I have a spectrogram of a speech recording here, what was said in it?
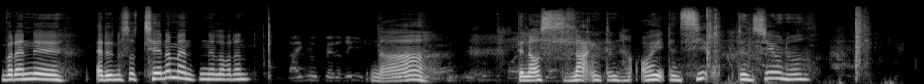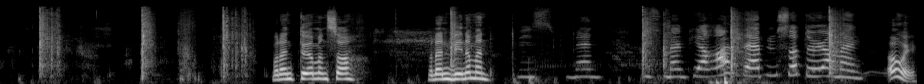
Hvordan, øh, er det så tænder man den, eller hvordan? Der er ikke noget batteri. Nej, den er også lang, den her. Øj, den siger, den siger jo noget. Hvordan dør man så? Hvordan vinder man? Hvis man, hvis man bliver ramt af dem, så dør man. Okay.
